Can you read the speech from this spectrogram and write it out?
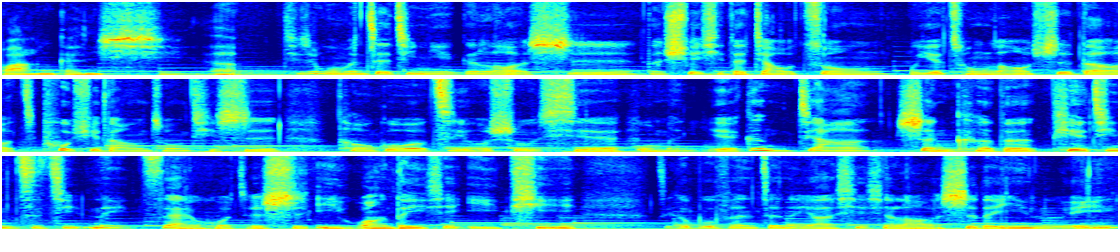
望跟喜乐。其实我们这几年跟老师的学习的脚踪，我也从老师的 push 当中，其实透过自由书写，我们也更加深刻的贴近自己内在或者是以往的一些议题。这个部分真的要谢谢老师的引领。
